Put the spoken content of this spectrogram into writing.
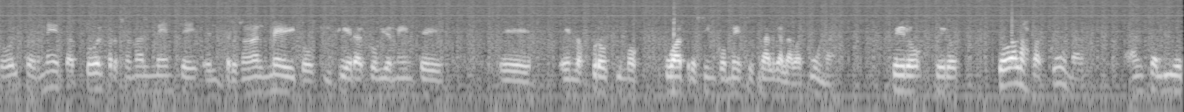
todo el planeta, todo el personalmente, el personal médico quisiera que obviamente eh, en los próximos cuatro o cinco meses salga la vacuna. Pero, pero todas las vacunas han salido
